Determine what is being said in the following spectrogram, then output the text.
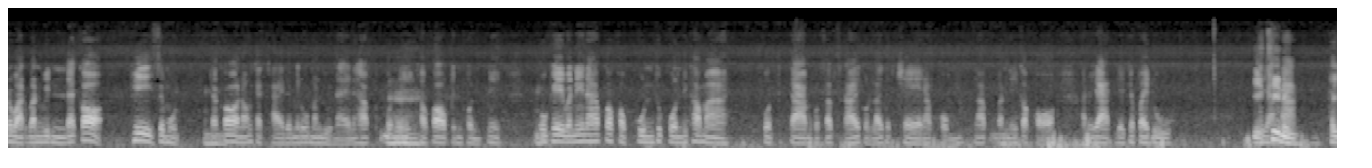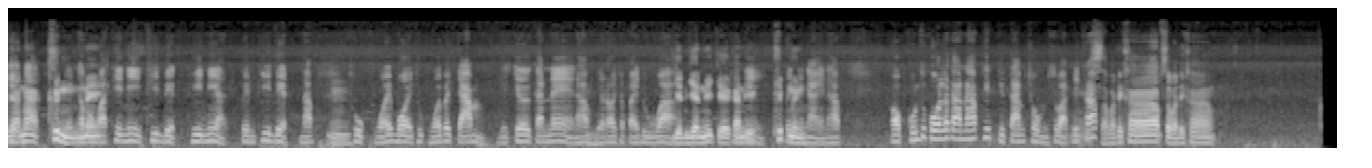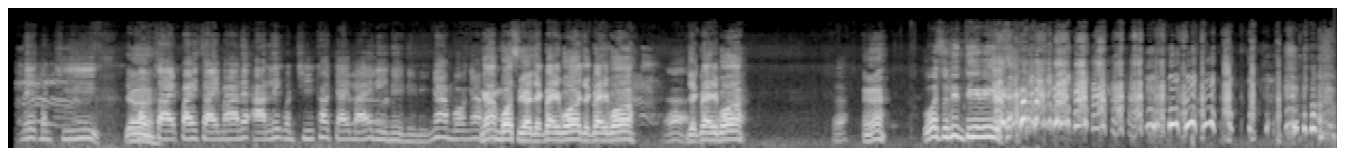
ประวัติวันวินและก็พี่สมุทรแล้วก็น้องจัดชัยแต่ไม่รู้มันอยู่ไหนนะครับวันนี้เขาก็เป็นคนนี่โอเค วันนี้นะครับก็ขอบคุณทุกคนที่เข้ามากดติดตามกด subscribe กดไลค์กดแชร์นะครับผมนะครับ วันนี้ก็ขออนุญาตเดี๋ยวจะไปดูอีกที่หนึ่ง พญานาคขึ้นเห็นเขาใน บอกว่าที่นี่ที่เด็ดที่เนี่ยเป็นที่เด็ดนะครับ อืมถูกหวยบ่อยถูกหวยประจำเดี๋ยวเจอกันแน่นะครับ เดี๋ยวเราจะไปดูว่าเย็นๆนี้เจอกันอีกคลิปเป็นหนึ่งยังไงนะครับ ขอบคุณทุกคนแล้วกันนะครับ ที่ติดตามชมสวัสดีครับ สวัสดีครับ สวัสดีครับเลขบัญชีเออทำสายไปสายมาและอ่านเลขบัญชีเข้าใจไหมนี่นี่นี่นี่ง่ามบ่ง่ามงามบ่เสืออยากได้บ่อยากได้บ่เอออยากได้บ่เออ เออ โอ้สุรินทร์ทีวี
